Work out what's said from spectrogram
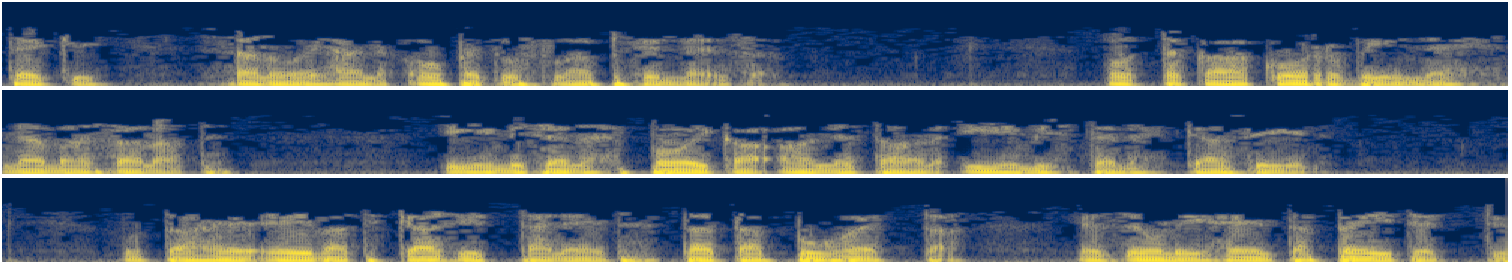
teki, sanoi hän opetuslapsillensa. Ottakaa korviinne nämä sanat. Ihmisen poika annetaan ihmisten käsiin. Mutta he eivät käsittäneet tätä puhetta, ja se oli heiltä peitetty,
